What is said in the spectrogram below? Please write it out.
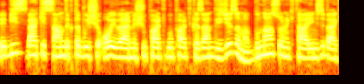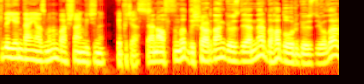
Ve biz belki sandıkta bu işi oy verme şu parti bu parti kazandı diyeceğiz ama bundan sonraki tarihimizi belki de yeniden yazmanın başlangıcını yapacağız. Yani aslında dışarıdan gözleyenler daha doğru gözlüyorlar.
